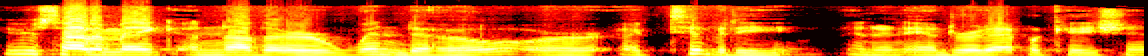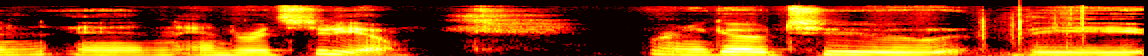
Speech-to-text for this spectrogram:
Here's how to make another window or activity in an Android application in Android Studio. We're going to go to the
